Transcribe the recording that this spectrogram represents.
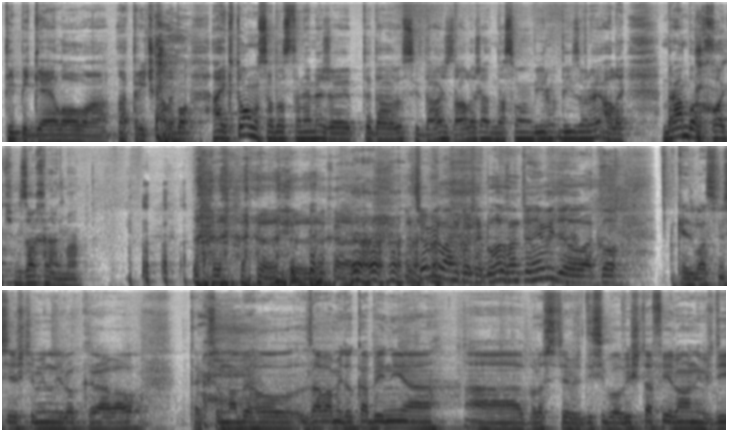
typy gélov a, a trička, lebo aj k tomu sa dostaneme, že teda si dáš záležať na svojom výzore, ale Brambor, choď, zachráň ma. Čo Milanko, že dlho som ťa nevidel, ako keď vlastne si ešte minulý rok krával, tak som nabehol za vami do kabíny a, a proste vždy si bol vyštafírovaný, vždy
